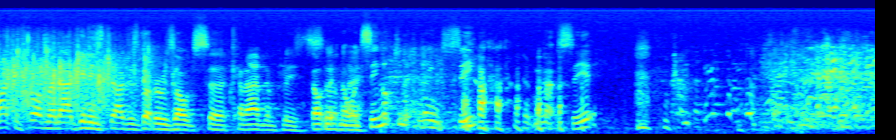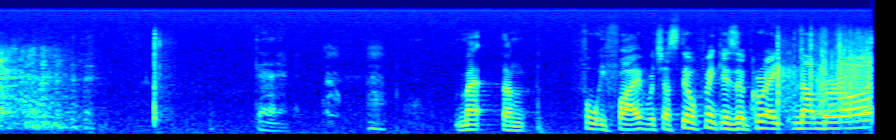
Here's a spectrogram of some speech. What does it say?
Michael Feldman, our Guinness judge, has got the results. Uh, can I have them, please? Don't let no one see. Look, you let Lane see. let Matt see it. Matt done 45, which I still think is a great number of.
